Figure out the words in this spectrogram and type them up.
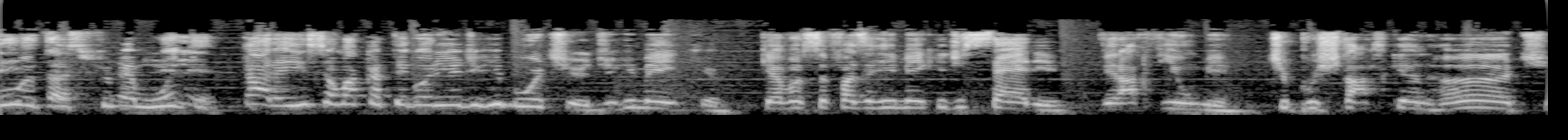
Slitas. esse filme é muito. Cara, isso é uma categoria de reboot, de remake. Que é você fazer remake de série, virar filme. Tipo Starsky and Hutch,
